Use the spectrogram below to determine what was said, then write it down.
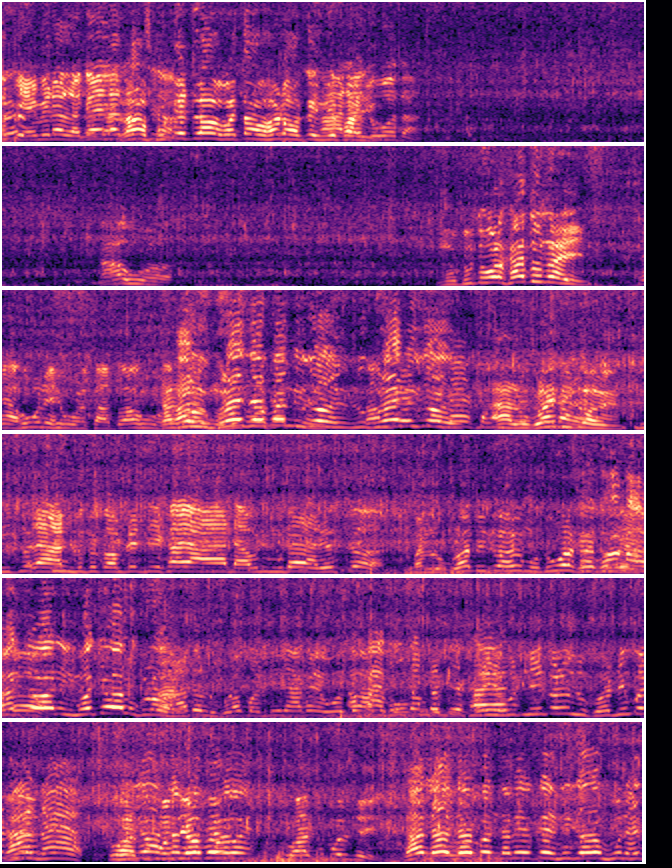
છે કેમેરા લગાવેલા છે. ફૂટેજ લાવ બતાવો હડો કઈ આ ફાડ્યું જુઓ તા. આવું મોઢું તો ઓળખાતું નહીં ને નહીં ઓળખાતું, આવું હે. આ લુગડાય સરપંચ બીજો, લુગડાય બીજો. આ લુગડા બીજો અરે આટલું તો complete દેખાય, આ ડાબડી મુઢા હાર્યો છે. પણ લુગડા બીજો હવે મોટું ઓળખાતું ભગવાન નહીં નહીં, મોં કેવા લુગડો. આ તો લુગડો બદલી નાખે એવો તો આ complete દેખાય. એવું જ નહીં કરે, લુગડો નહીં બદલે. ના, ના. તું હાચું બોલજે તું હાચું બોલજે ના, ના, સરપંચ, તમે કઈ નહીં જાણો, હું નહીં.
